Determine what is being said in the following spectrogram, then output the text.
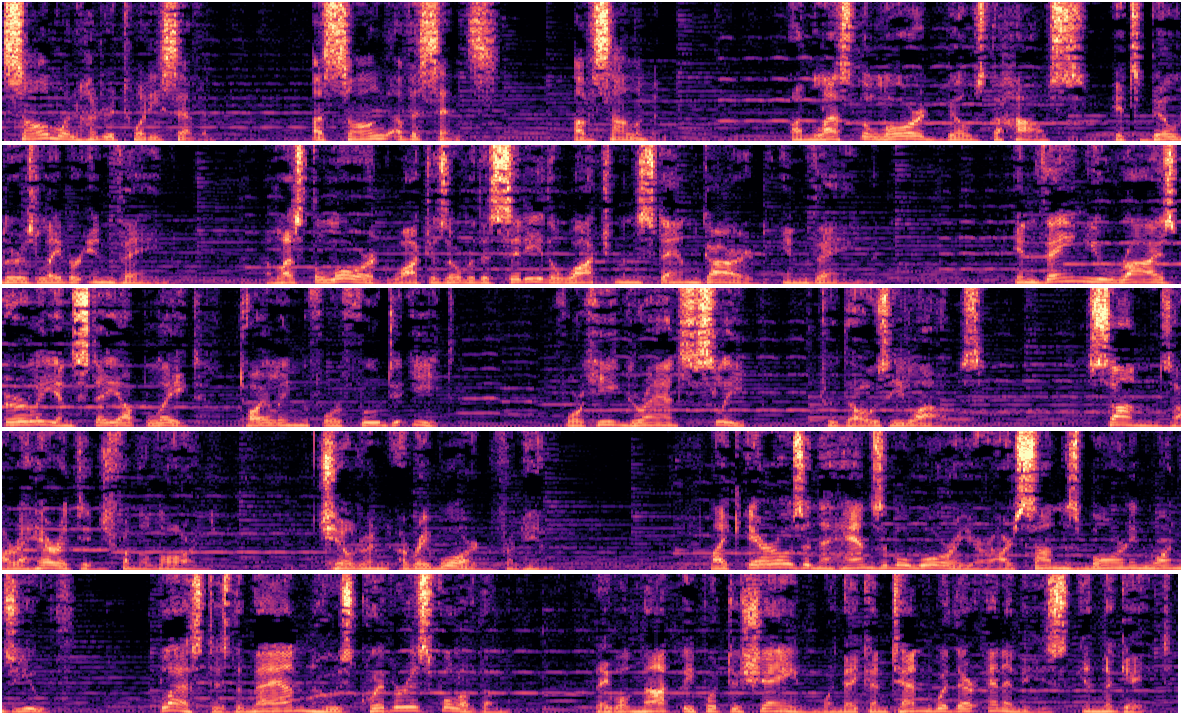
Psalm 127, a song of ascents, of Solomon. Unless the Lord builds the house, its builders labor in vain. Unless the Lord watches over the city, the watchmen stand guard in vain. In vain you rise early and stay up late, toiling for food to eat. For he grants sleep to those he loves. Sons are a heritage from the Lord, children a reward from him. Like arrows in the hands of a warrior are sons born in one's youth. Blessed is the man whose quiver is full of them. They will not be put to shame when they contend with their enemies in the gate.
